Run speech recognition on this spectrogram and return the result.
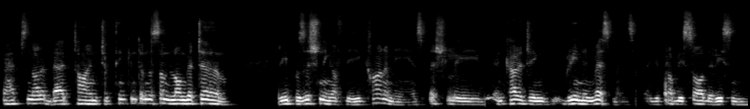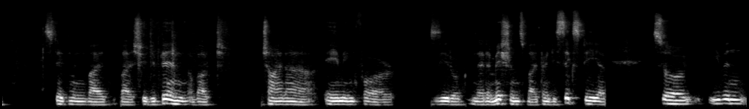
perhaps not a bad time to think in terms of some longer term repositioning of the economy, especially encouraging green investments. You probably saw the recent statement by, by Xi Jinping about China aiming for zero net emissions by 2060. So even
